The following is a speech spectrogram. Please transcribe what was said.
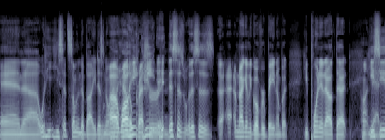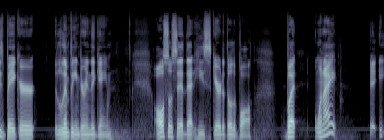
and uh, what he he said something about he doesn't know how Uh, to well, handle he, pressure. he, and this is this is I- I'm not going to go verbatim, but he pointed out that Hunt he daddy. sees Baker limping during the game. Also said that he's scared to throw the ball. But when I I-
